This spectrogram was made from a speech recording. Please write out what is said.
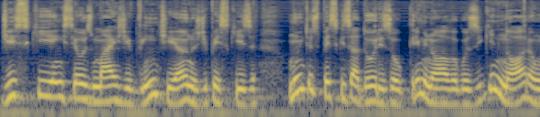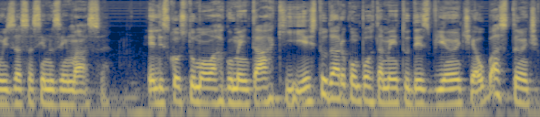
diz que em seus mais de 20 anos de pesquisa, muitos pesquisadores ou criminólogos ignoram os assassinos em massa. Eles costumam argumentar que estudar o comportamento desviante é o bastante,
